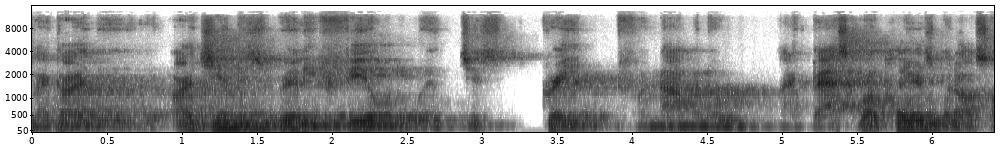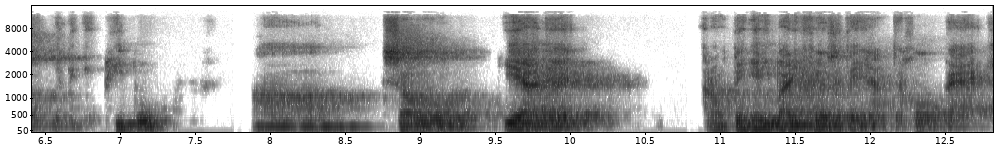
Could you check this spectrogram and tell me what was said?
like our our gym is really filled with just great, phenomenal like basketball players, but also really good people. Um, so yeah, I don't think anybody feels that they have to hold back,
